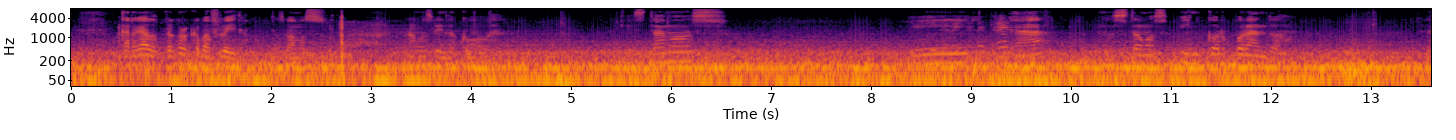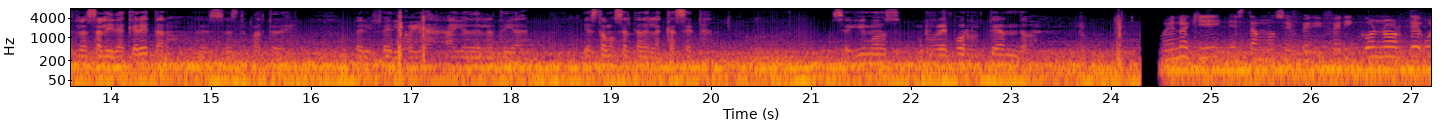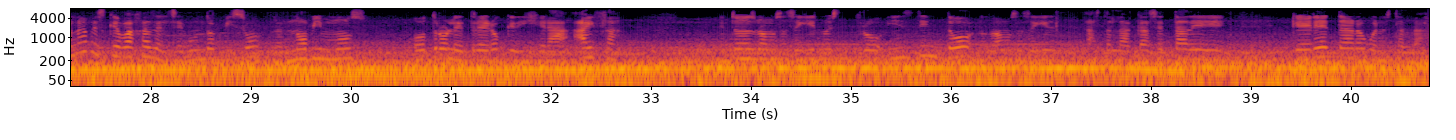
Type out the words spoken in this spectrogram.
cargado, pero creo que va fluido. Entonces vamos, vamos viendo cómo va. Aquí estamos y ya nos estamos incorporando. Es la salida a Querétaro, es esta parte de periférico ya ahí adelante ya, ya estamos cerca de la caseta. Seguimos reporteando. Bueno, aquí estamos en Periférico Norte. Una vez que bajas del segundo piso, no vimos otro letrero que dijera AIFA. Entonces vamos a seguir nuestro instinto, nos vamos a seguir hasta la caseta de Querétaro, bueno, hasta la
